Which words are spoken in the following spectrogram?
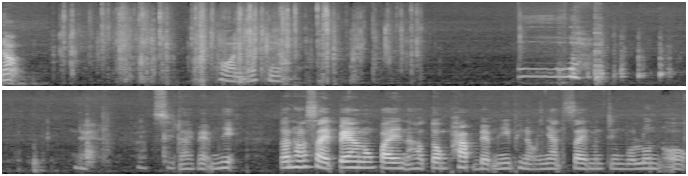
เนาะถอนเนาะพี่น้อง สิได้แบบนี้ ตอนเขาใส่แป้งลงไปนะเขาต้องพับแบบนี้พี่น้องยัดใส่มันจึงบล่นออก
